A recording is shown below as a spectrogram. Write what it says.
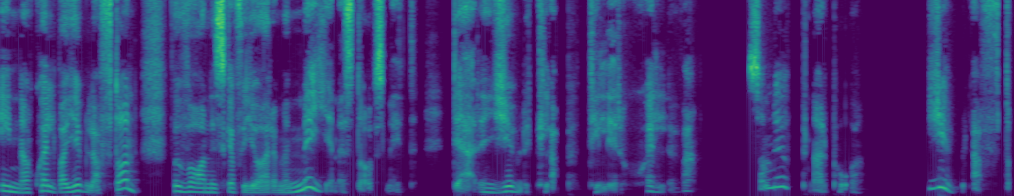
innan själva julafton. För vad ni ska få göra med mig i nästa avsnitt, det är en julklapp till er själva. Som ni öppnar på julafton.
